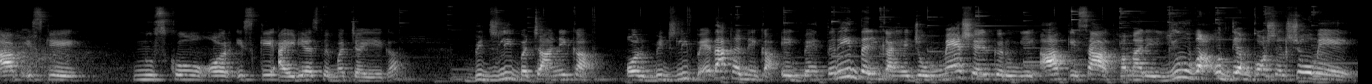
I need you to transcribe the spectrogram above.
आप इसके नुस्खों और इसके आइडियाज़ पे मत जाइएगा। बिजली बचाने का और बिजली पैदा करने का एक बेहतरीन तरीका है जो मैं शेयर करूँगी आपके साथ हमारे युवा उद्यम कौशल शो में।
